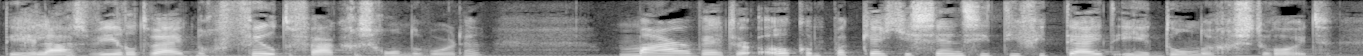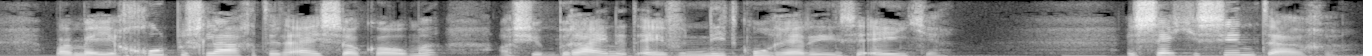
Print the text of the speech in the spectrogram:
die helaas wereldwijd nog veel te vaak geschonden worden, maar werd er ook een pakketje sensitiviteit in je donder gestrooid, waarmee je goed beslagen ten ijs zou komen als je brein het even niet kon redden in zijn eentje. Een setje zintuigen,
